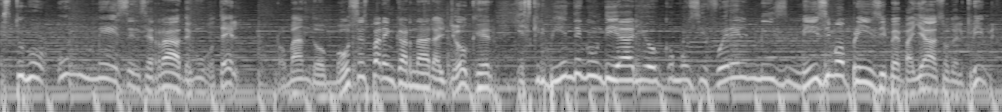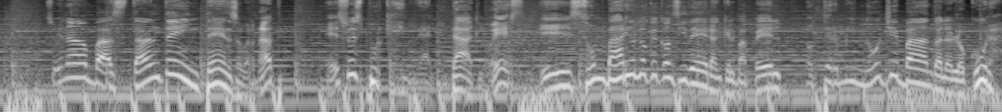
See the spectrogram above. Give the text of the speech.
estuvo un mes encerrado en un hotel, probando voces para encarnar al Joker y escribiendo en un diario como si fuera el mismísimo príncipe payaso del crimen. Suena bastante intenso, ¿verdad? Eso es en realidad lo es. Y son varios los que consideran que el papel lo terminó llevando a la locura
